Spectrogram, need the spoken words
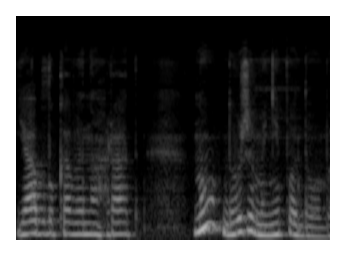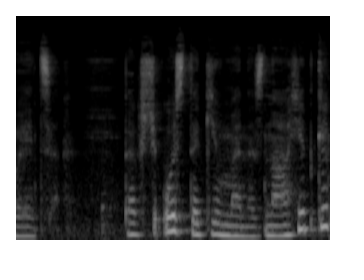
яблука, виноград. Ну, дуже мені подобається. Так що ось такі в мене знахідки.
